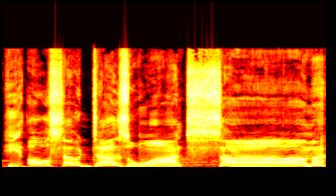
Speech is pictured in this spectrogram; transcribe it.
he also does want some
